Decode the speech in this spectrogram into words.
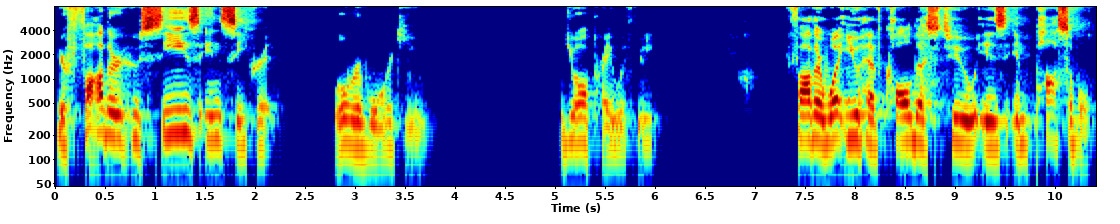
Your Father who sees in secret will reward you. Would you all pray with me? Father, what you have called us to is impossible.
